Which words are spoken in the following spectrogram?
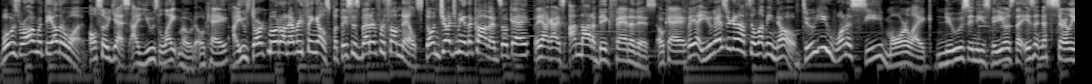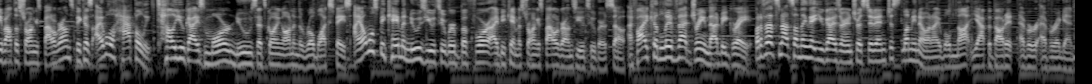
What was wrong with the other one? Also, yes, I use light mode, okay? I use dark mode on everything else, but this is better for thumbnails. Don't judge me in the comments, okay? But yeah, guys, I'm not a big fan of this, okay? But yeah, you guys are gonna have to let me know. Do you want to see more like news in these videos that isn't necessarily about the strongest battlegrounds? Because I will happily tell you guys more news that's going on in the Roblox space. I almost became a news YouTuber before I became a strongest battlegrounds YouTuber. So if I could live that dream, that'd be great. But if that's not something that you guys are interested in, just let me and I will not yap about it ever, ever again.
